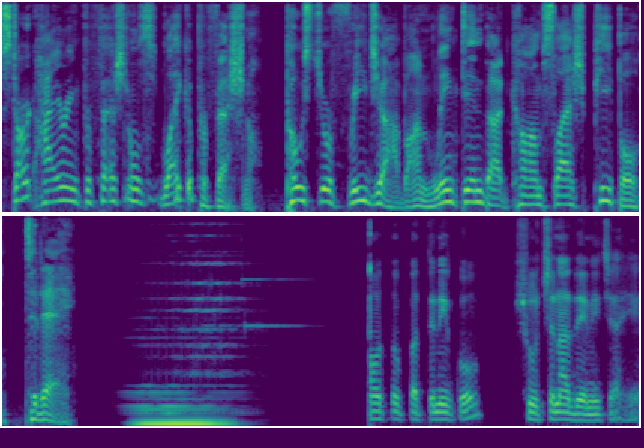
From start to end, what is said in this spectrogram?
Start hiring professionals like a professional. Post your free job on linkedin.com/people slash people today. तो पत्नी को सूचना देनी चाहिए।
